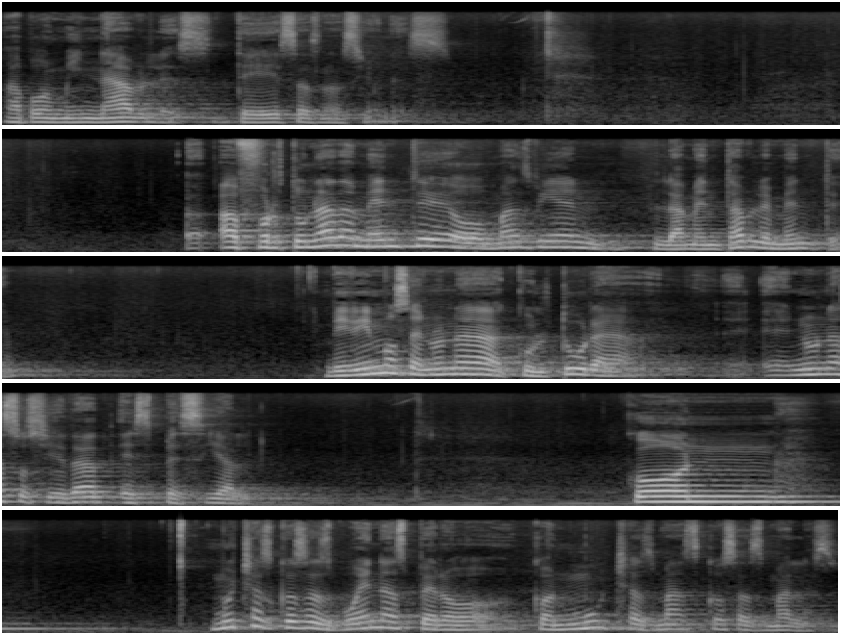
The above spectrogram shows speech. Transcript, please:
abominables de esas naciones. Afortunadamente, o más bien lamentablemente, Vivimos en una cultura, en una sociedad especial, con muchas cosas buenas, pero con muchas más cosas malas.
